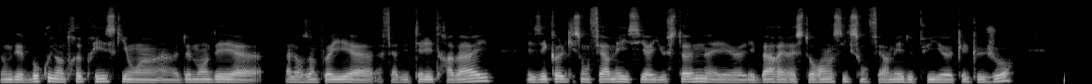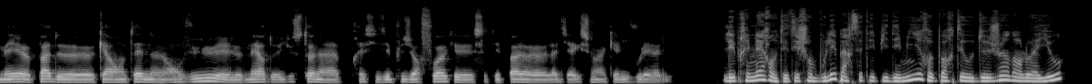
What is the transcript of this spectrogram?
Donc des, beaucoup d'entreprises qui ont euh, demandé à, à leurs employés à, faire du télétravail. Les écoles qui sont fermées ici à Houston et euh, les bars et restaurants aussi qui sont fermés depuis euh, quelques jours. Mais euh, pas de quarantaine en vue. Et le maire de Houston a précisé plusieurs fois que c'était pas euh, la direction à laquelle il voulait aller. Les primaires ont été chamboulées par cette épidémie, reportée au 2 juin dans l'Ohio.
